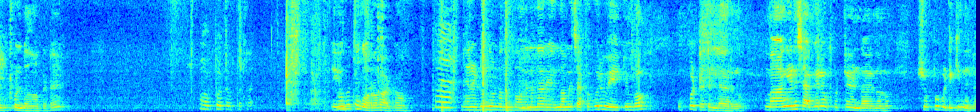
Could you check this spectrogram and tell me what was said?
ഉപ്പുണ്ടോ നോക്കട്ടെ? ഈ ഉപ്പ് കുറവാട്ടോ. ഞാൻ ഇടുന്നുണ്ടെന്ന് തോന്നലെന്താ അറിയാം നമ്മൾ ചക്കക്കുരു വേവിക്കുമ്പോൾ ഉപ്പ് ഇട്ടിട്ടില്ലായിരുന്നു. മാങ്ങയിൽ ശകലം ഉപ്പിട്ടേ ഉണ്ടായിരുന്നുള്ളൂ. പക്ഷെ ഉപ്പ് പിടിക്കുന്നില്ല.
